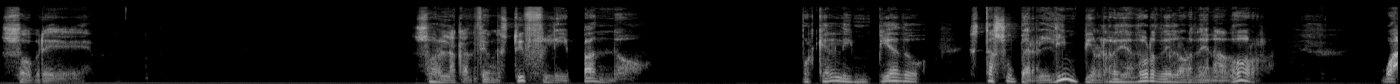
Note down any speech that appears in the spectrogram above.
sobre sobre la canción. Estoy flipando. Porque han limpiado. Está súper limpio el radiador del ordenador. Buah,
